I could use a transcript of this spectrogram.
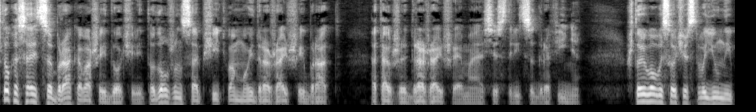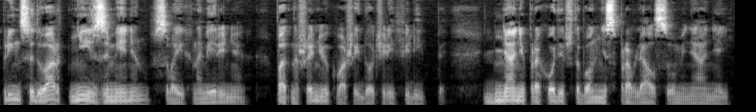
Что касается брака вашей дочери, то должен сообщить вам мой дрожайший брат, а также дрожайшая моя сестрица-графиня, что его высочество юный принц Эдуард не изменен в своих намерениях по отношению к вашей дочери Филиппе. Дня не проходит, чтобы он не справлялся у меня о ней.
